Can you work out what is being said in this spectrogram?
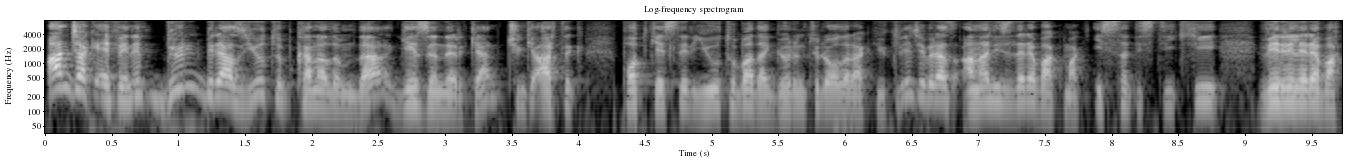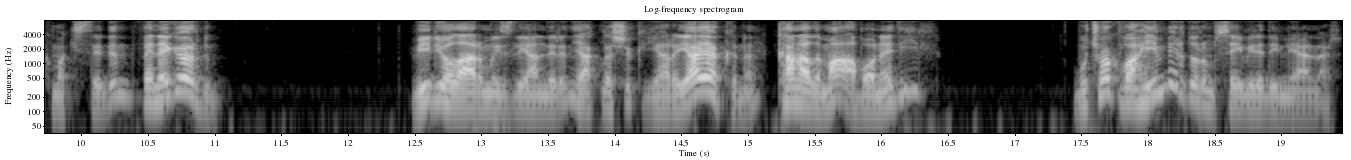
Ancak efendim dün biraz YouTube kanalımda gezinirken çünkü artık podcastleri YouTube'a da görüntülü olarak yükleyince biraz analizlere bakmak, istatistiki verilere bakmak istedim ve ne gördüm? Videolarımı izleyenlerin yaklaşık yarıya yakını kanalıma abone değil. Bu çok vahim bir durum sevgili dinleyenler.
